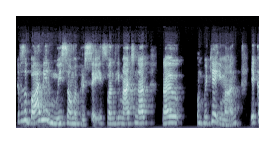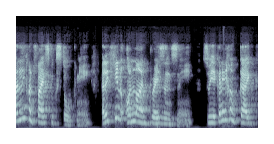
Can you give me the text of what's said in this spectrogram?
dit was 'n baie meer moeisame proses want imagine nou nou ontmoet jy iemand, jy kan nie gaan Facebook stalk nie. Hulle het geen online presence nie. So jy kan nie gaan kyk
